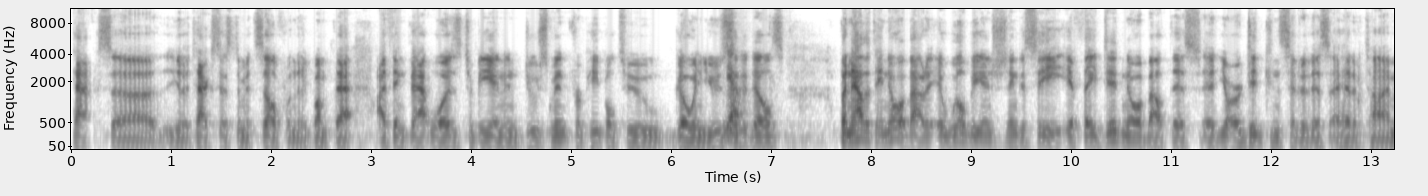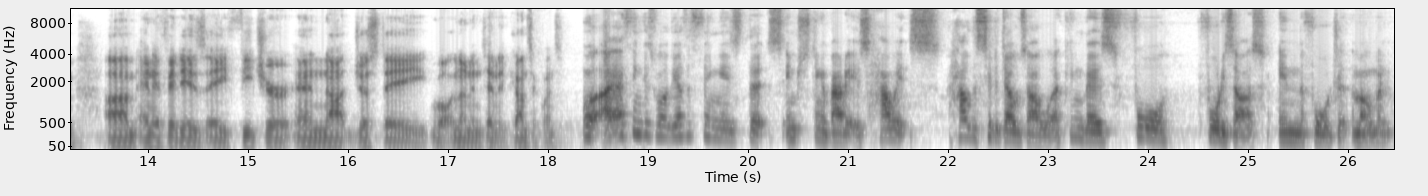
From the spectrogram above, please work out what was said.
tax, uh, you know, the tax system itself, when they bumped that, I think that was to be an inducement for people to go and use Yeah. citadels. But now that they know about it, it will be interesting to see if they did know about this uh, or did consider this ahead of time, um, and if it is a feature and not just a well, an unintended consequence. Well, I, think as well. The other thing is that's interesting about it is how it's how the citadels are working. There's four Fortizars in the forge at the moment.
